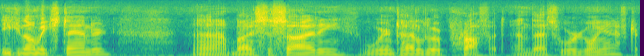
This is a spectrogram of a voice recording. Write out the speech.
economic standard, uh, by society, we're entitled to a profit, and that's what we're going after.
